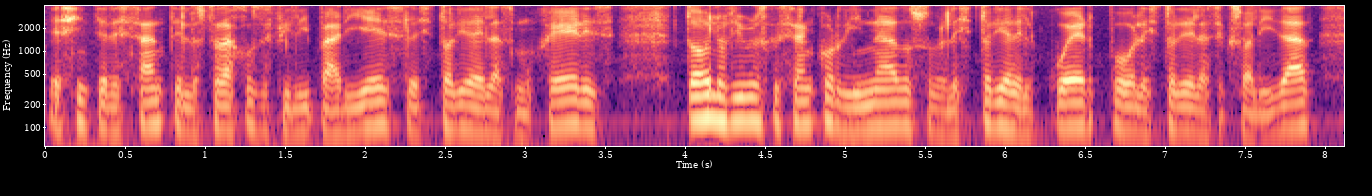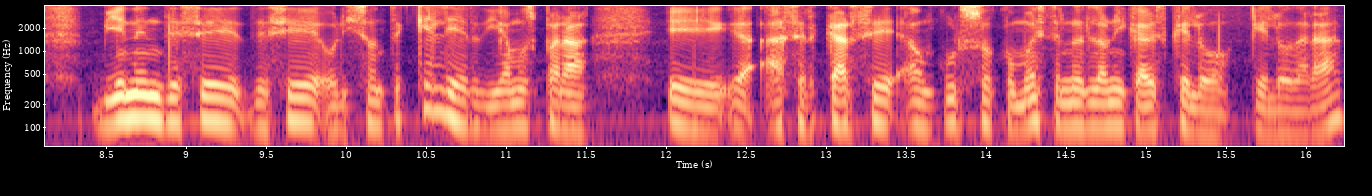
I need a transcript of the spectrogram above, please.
es interesante. Los trabajos de Philippe Ariès, la historia de las mujeres, todos los libros que se han coordinado sobre la historia del cuerpo, la historia de la sexualidad, vienen de ese, de ese horizonte. ¿Qué leer, digamos, para eh, acercarse a un curso como este? No es la única vez que lo, que lo dará,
